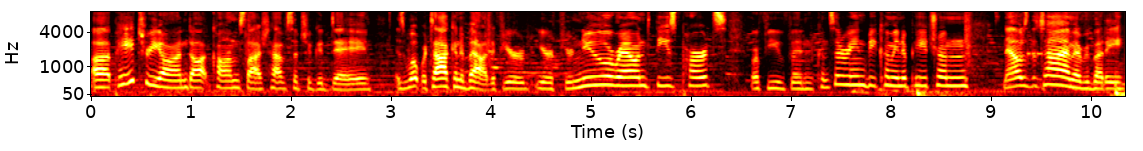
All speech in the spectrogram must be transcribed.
Uh, Patreon.com slash have such a good day is what we're talking about. If you're, you're if you're new around these parts or if you've been considering becoming a patron, now's the time, everybody.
